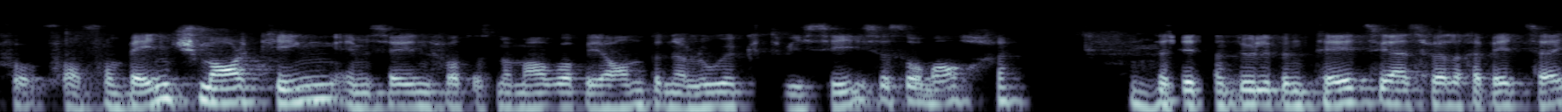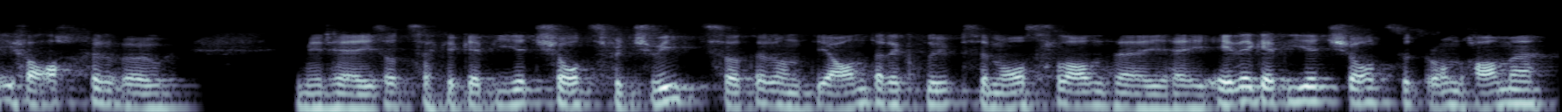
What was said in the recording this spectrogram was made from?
von, von, von Benchmarking, im Sinne von, dass man mal bei anderen schaut, wie sie es so machen. Mhm. Das ist natürlich beim TCS vielleicht ein bisschen einfacher, weil wir haben sozusagen Gebietsschutz für die Schweiz, oder? Und die anderen Clubs im Ausland haben, haben ihre Gebietsschutz, und darum kann man,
